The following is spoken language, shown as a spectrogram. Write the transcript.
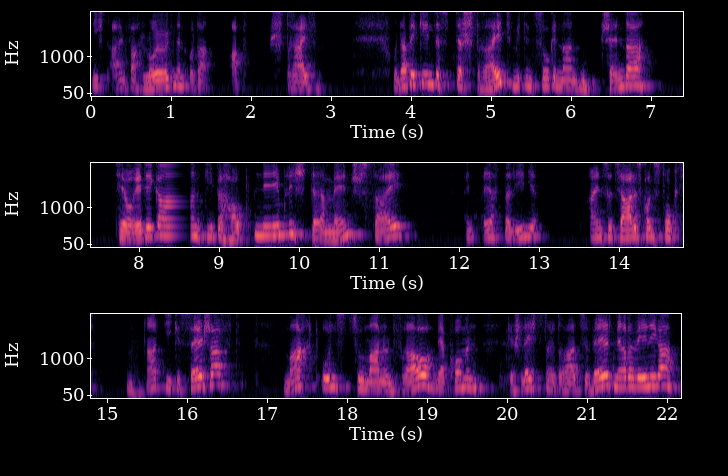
nicht einfach leugnen oder abstreifen. Und da beginnt es, der Streit mit den sogenannten Gender-Theoretikern, die behaupten nämlich, der Mensch sei in erster Linie ein soziales Konstrukt. Mhm. Ja, die Gesellschaft macht uns zu Mann und Frau. Wir kommen geschlechtsneutral zur Welt, mehr oder weniger.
